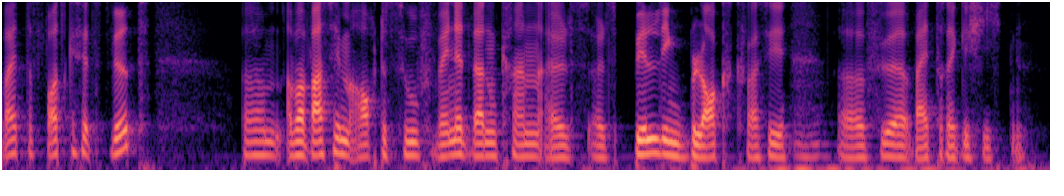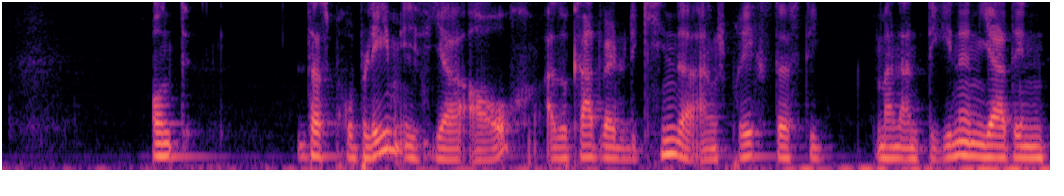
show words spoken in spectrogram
weiter fortgesetzt wird. Ähm, aber was eben auch dazu verwendet werden kann als, als Building Block quasi mhm. äh, für weitere Geschichten. Und das Problem ist ja auch, also gerade weil du die Kinder ansprichst, dass die, man an denen ja den,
